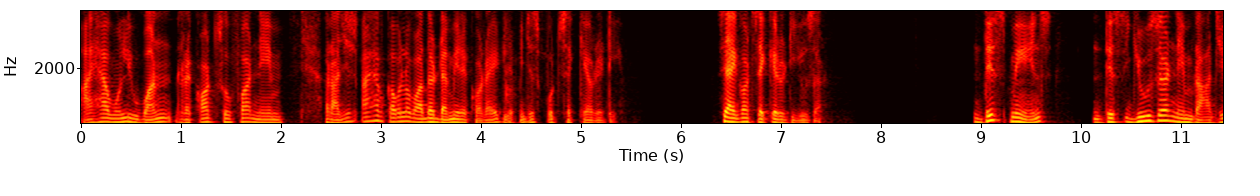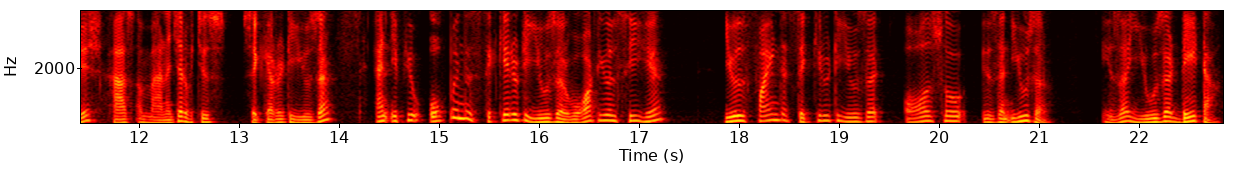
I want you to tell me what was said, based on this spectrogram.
I have only one record so far name rajesh. I have a couple of other dummy record right? Let me just put security. See i got security user. This means this user named Rajesh has a manager which is security user. And if you open the security user what you will see here you will find that security user also is an user is a user data.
